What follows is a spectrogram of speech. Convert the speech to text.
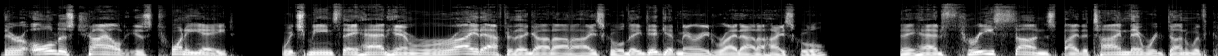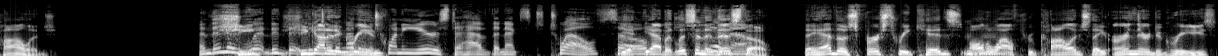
Their oldest child is 28, which means they had him right after they got out of high school. They did get married right out of high school. They had three sons by the time they were done with college. And then they She- went. They, she they got took a degree in- twenty years to have the next twelve. So yeah, yeah, but listen to this know. though. They had those first three kids all the Mhm. while through college. They earned their degrees.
